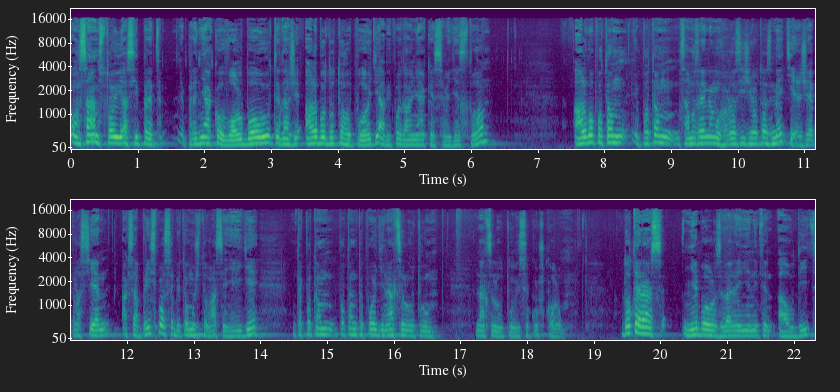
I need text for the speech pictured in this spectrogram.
on sám stojí asi pred pred nejakou voľbou, teda, že alebo do toho pôjde, aby podal nejaké svedectvo, alebo potom, potom samozrejme mu hrozí, že ho to zmetie, že proste, ak sa prispôsobí tomu, že to vlastne nejde, tak potom, potom to pôjde na celú, tú, na celú tú vysokú školu. Doteraz nebol zverejnený ten audit,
